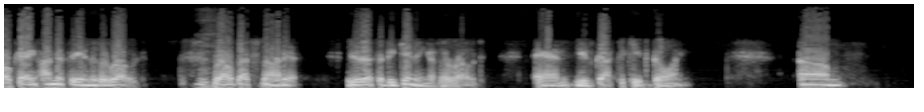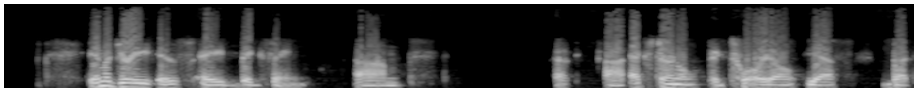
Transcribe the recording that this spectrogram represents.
Okay, I'm at the end of the road. Mm-hmm. Well, that's not it. You're at the beginning of the road and you've got to keep going. Um, imagery is a big thing. Um, uh, uh, external, pictorial, yes, but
